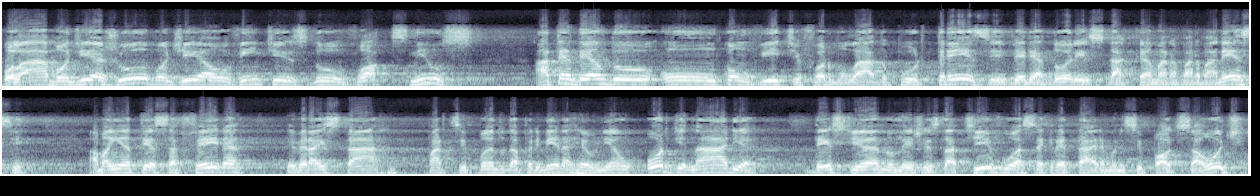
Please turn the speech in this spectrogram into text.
Olá, bom dia, Ju, bom dia, ouvintes do Vox News. Atendendo um convite formulado por 13 vereadores da Câmara Barbarense, Amanhã, terça-feira, deverá estar participando da primeira reunião ordinária deste ano legislativo a secretária municipal de saúde,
